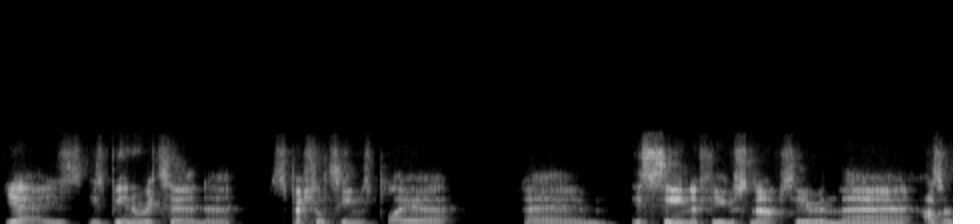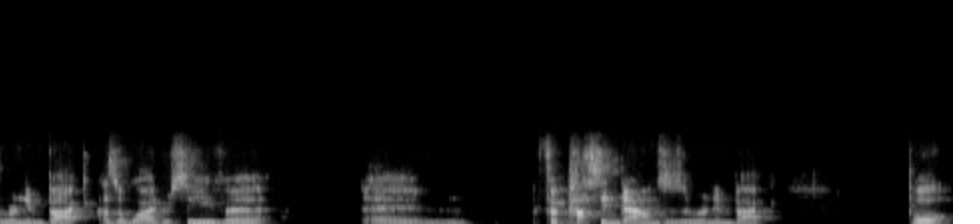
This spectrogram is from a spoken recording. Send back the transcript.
yeah, he's he's been a returner, special teams player. Um, he's seen a few snaps here and there as a running back, as a wide receiver, um, for passing downs as a running back, but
